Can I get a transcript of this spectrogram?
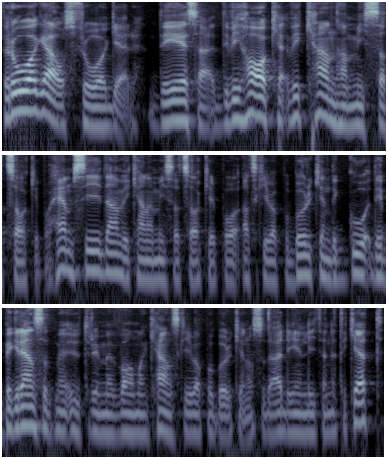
fråga oss frågor. Det är så här, vi, har, vi kan ha missat saker på hemsidan, vi kan ha missat saker på att skriva på burken. Det, går, det är begränsat med utrymme vad man kan skriva på burken och sådär. Det är en liten etikett.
